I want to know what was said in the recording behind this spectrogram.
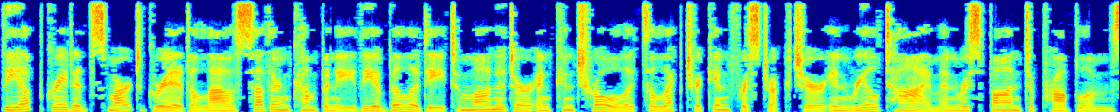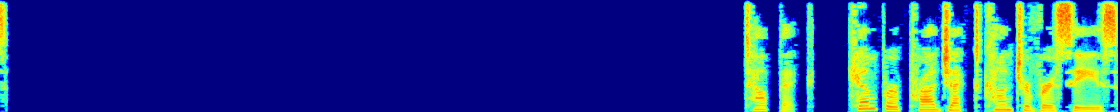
The upgraded smart grid allows Southern Company the ability to monitor and control its electric infrastructure in real time and respond to problems. Kemper project controversies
